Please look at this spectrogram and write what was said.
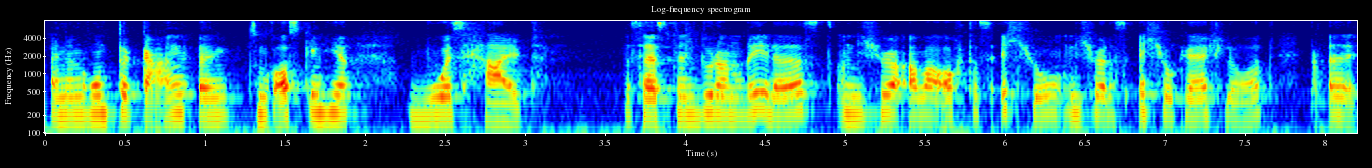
einen Runtergang äh, zum Rausgehen hier, wo es halt. Das heißt, wenn du dann redest und ich höre aber auch das Echo und ich höre das Echo gleich laut, äh,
